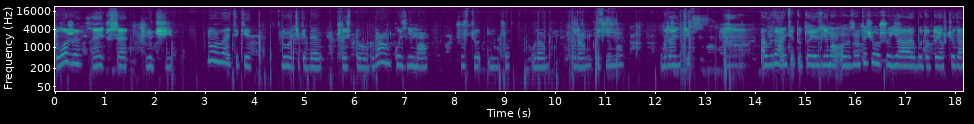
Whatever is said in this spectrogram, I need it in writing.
Теж геть все вночі. Ну, але тільки, ну, тільки де щось то вранку знімав, щось то інше. Вранку, вранку знімав. Вранці. А вранці то, то я знімав. А знаєте чого, що я якби то, то я вчора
